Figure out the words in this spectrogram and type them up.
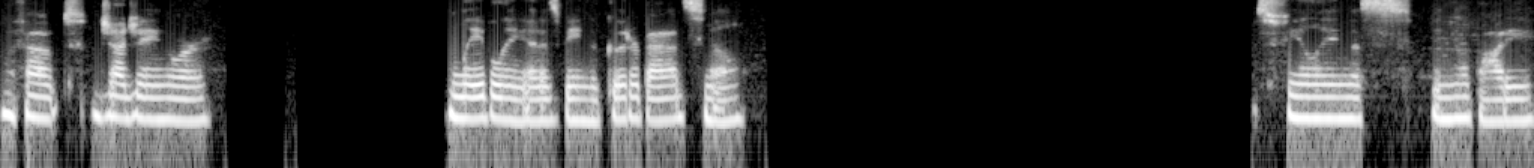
without judging or labeling it as being a good or bad smell. Just feeling this in your body.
